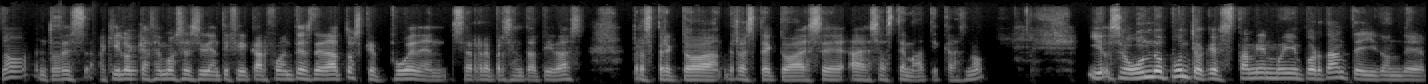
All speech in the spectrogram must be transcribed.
¿no? Entonces, aquí lo que hacemos es identificar fuentes de datos que pueden ser representativas respecto a, respecto a, esas temáticas. ¿no? Y el segundo punto, que es también muy importante y donde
